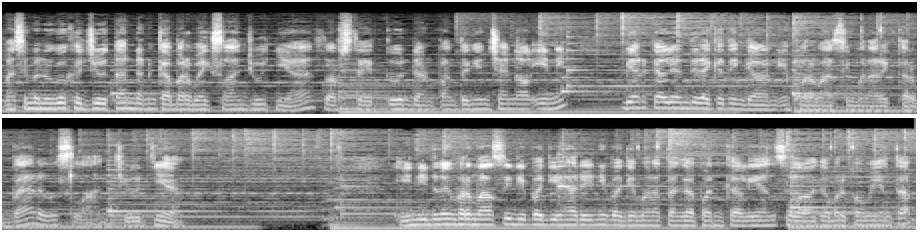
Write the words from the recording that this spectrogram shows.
masih menunggu kejutan dan kabar baik selanjutnya? Tetap stay tune dan pantengin channel ini, biar kalian tidak ketinggalan informasi menarik terbaru selanjutnya. Ini dulu informasi di pagi hari ini, bagaimana tanggapan kalian? Silahkan berkomentar.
